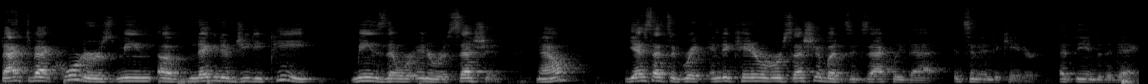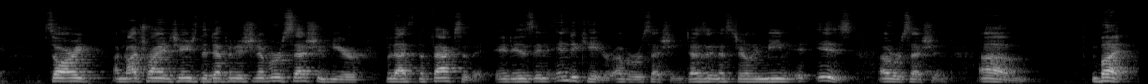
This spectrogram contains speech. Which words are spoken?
back to back quarters mean of negative GDP means that we're in a recession. Now, yes, that's a great indicator of recession, but it's exactly that. It's an indicator at the end of the day. Sorry, I'm not trying to change the definition of a recession here, but that's the facts of it. It is an indicator of a recession. Doesn't necessarily mean it is a recession. Um, but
